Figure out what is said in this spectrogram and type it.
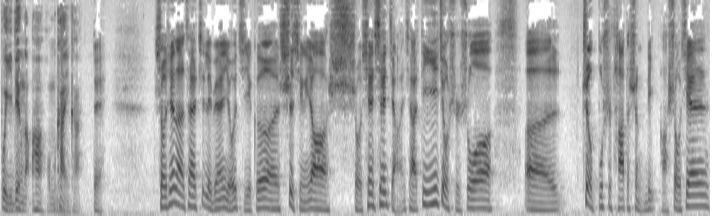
不一定的啊，我们看一看。对，首先呢，在这里边有几个事情要首先先讲一下。第一就是说，呃。这不是他的胜利啊！首先，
